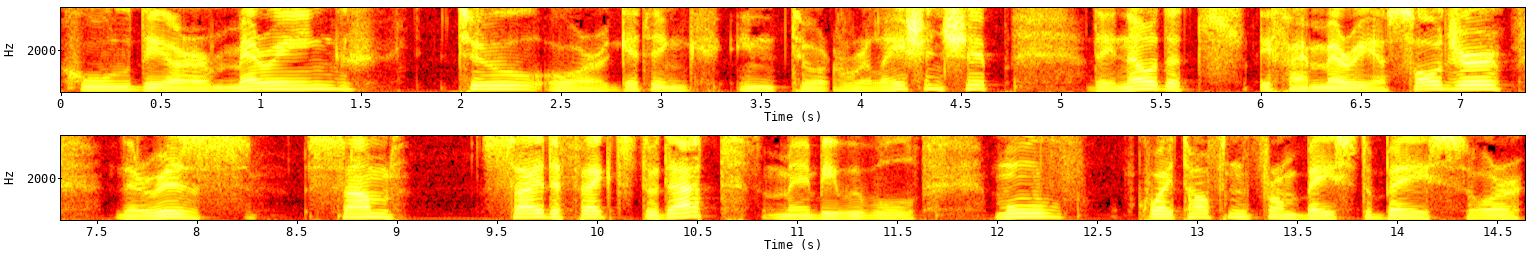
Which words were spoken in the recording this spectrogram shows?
who they are marrying to or getting into a relationship. They know that if I marry a soldier, there is some side effects to that. Maybe we will move quite often from base to base or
